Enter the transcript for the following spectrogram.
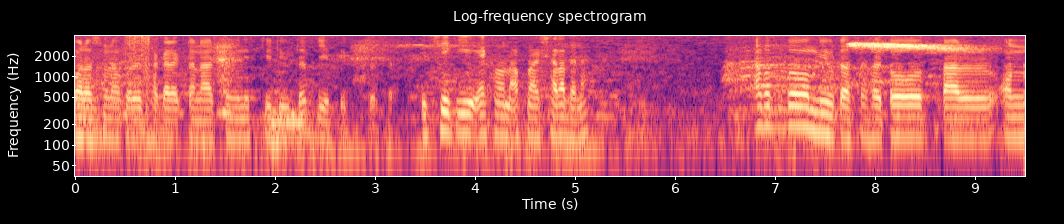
পড়াশোনা করে থাকার একটা নার্সিং ইনস্টিটিউটে বিএসসি করতেছে। সে কি এখন আপনার সারা দেয় না? আপাতত মিউট আছে হয়তো তার অন্য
